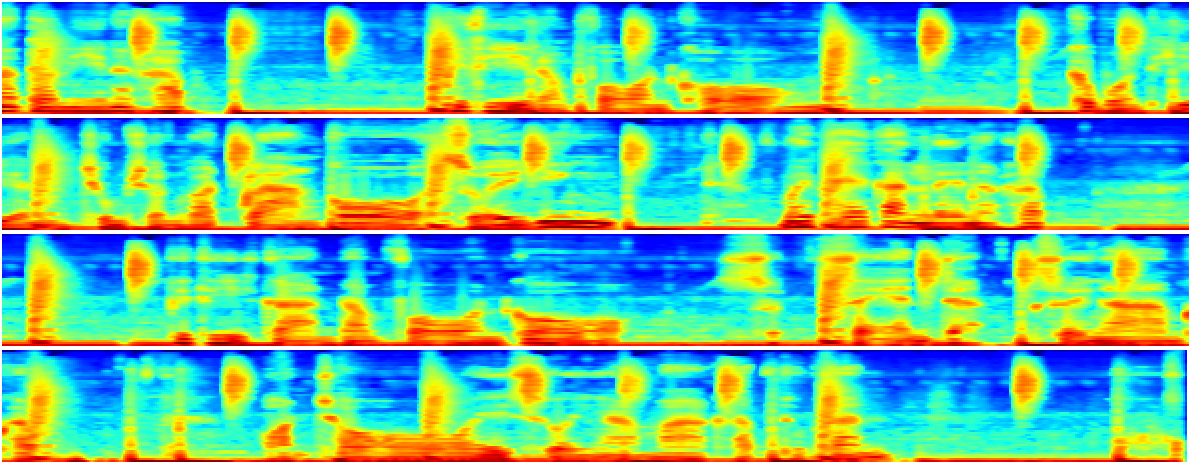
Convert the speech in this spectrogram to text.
ณ ตอนนี้นะครับ พิธีรำฟ้อนของขบวนเทียนชุมชนวัดกลางก็สวยยิ่ง ไม่แพ้กันเลยนะครับ พิธีการรำฟ้อนก็สุดแสนจะสวยงามครับ อ่อนช้อยสวยงามมากครับทุกท่าน โอ้โห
